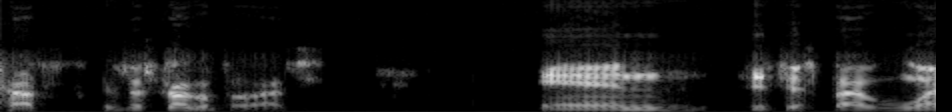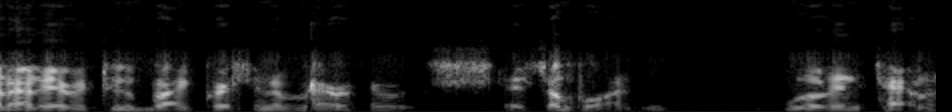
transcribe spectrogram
tough, is a struggle for us. And it's just about one out of every two black person in America at some point will encounter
